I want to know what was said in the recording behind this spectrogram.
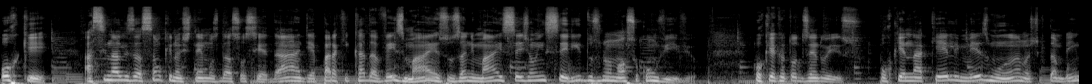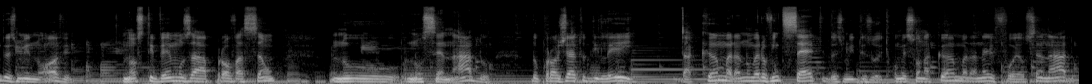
Por quê? A sinalização que nós temos da sociedade é para que cada vez mais os animais sejam inseridos no nosso convívio. Por que, que eu estou dizendo isso? Porque naquele mesmo ano, acho que também em 2009, nós tivemos a aprovação no, no Senado do projeto de lei da Câmara número 27 de 2018. Começou na Câmara né, e foi ao Senado.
